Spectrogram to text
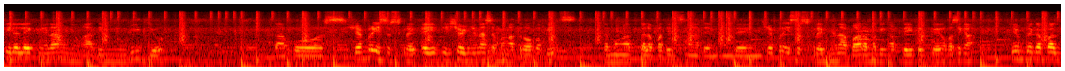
ilalike nyo lang yung ating video. Tapos, syempre, i-subscribe, ay, i-share nyo na sa mga tropa pits, sa mga kalapatids natin. And then, syempre, i-subscribe nyo na para maging updated kayo. Kasi nga, syempre, kapag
